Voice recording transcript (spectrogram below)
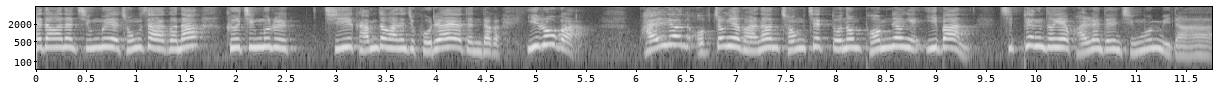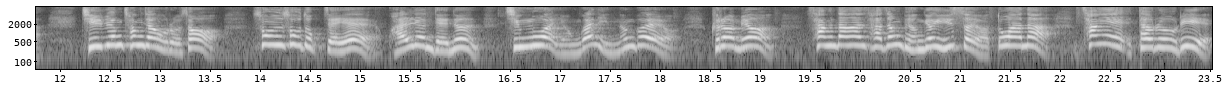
해당하는 직무에 종사하거나 그 직무를 지 감당하는지 고려해야 된다가 1호가 관련 업종에 관한 정책 또는 법령의 위반, 집행 등에 관련된 직무입니다. 질병청장으로서 손소독제에 관련되는 직무와 연관이 있는 거예요. 그러면 상당한 사정 변경이 있어요. 또 하나 창의 에타롤이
